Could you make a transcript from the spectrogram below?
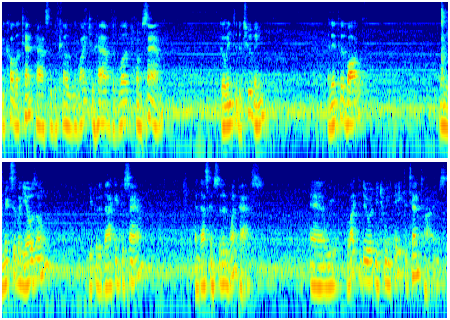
we call it 10 passes because we like to have the blood from Sam go into the tubing and into the bottle. When you mix it with the ozone, you put it back into SAM, and that's considered one pass. And we like to do it between eight to 10 times,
